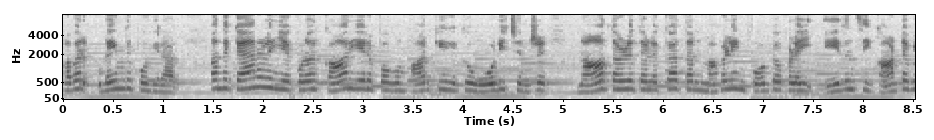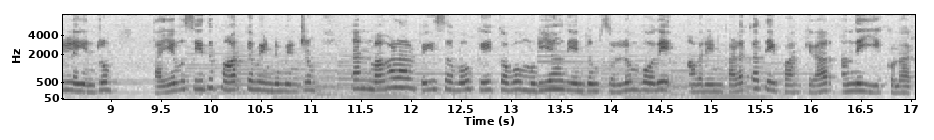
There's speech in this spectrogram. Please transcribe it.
அவர் உடைந்து போகிறார். அந்த கேரள இயக்குனர் கார் ஏறப்போகும் பார்க்கிங்குக்கு ஓடிச் சென்று நா தழுத்தழுக்க தன் மகளின் போட்டோக்களை ஏஜென்சி காட்டவில்லை என்றும் தயவு செய்து பார்க்க வேண்டும் என்றும் தன் மகளால் பேசவோ கேட்கவோ முடியாது என்றும் சொல்லும்போதே அவரின் கலக்கத்தை பார்க்கிறார் அந்த இயக்குனர்.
